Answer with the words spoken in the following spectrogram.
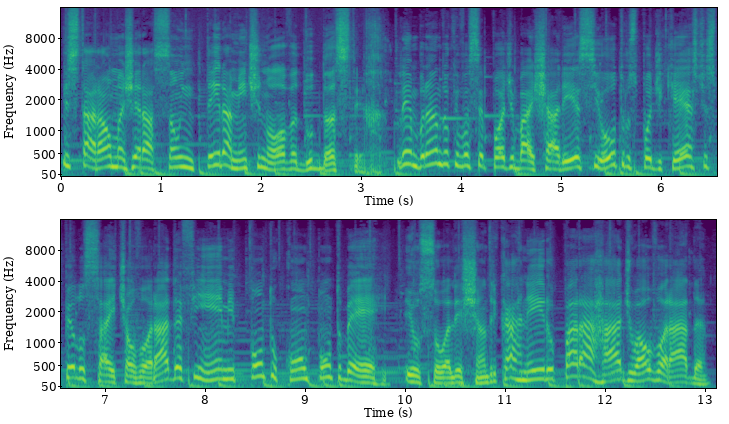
estará uma geração inteiramente nova do Duster. Lembrando que você pode baixar esse e outros podcasts pelo site alvoradafm.com.br. Eu sou Alexandre Carneiro para a Rádio Alvorada.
